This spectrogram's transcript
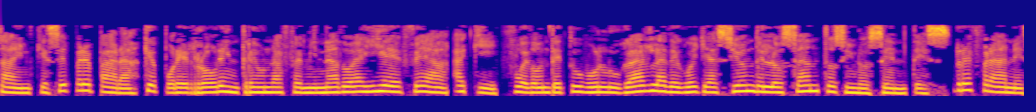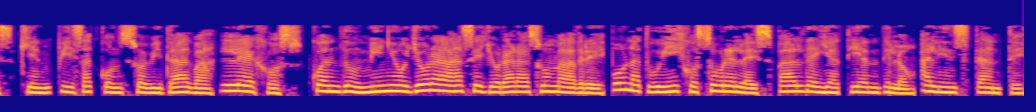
Sain que se prepara. Que por error entre un afeminado a IFA. Aquí fue donde tuvo lugar la degollación de los santos inocentes. Refranes. Quien pisa con suavidad va lejos. Cuando un niño llora hace llorar a su madre. Pon a tu hijo sobre la espalda y atiéndelo. Al instante.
